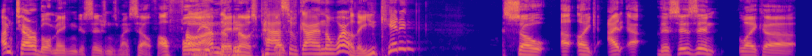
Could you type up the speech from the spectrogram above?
I'm terrible at making decisions myself. I'll fully. Oh, I'm the it, most passive like, guy in the world. Are you kidding? So, uh, like, I uh, this isn't like a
